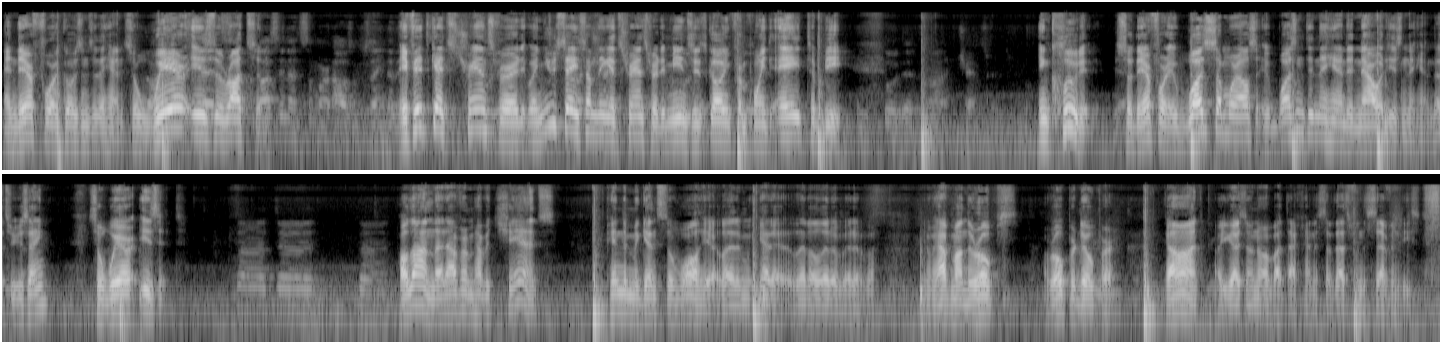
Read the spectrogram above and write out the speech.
and therefore it goes into the hand. So No, I'm where is the it's- I'm ratzon? not saying that's somewhere else. I'm saying that If it gets transferred, when you say something gets transferred, it means it's going from point A to B. Included, not transferred. Included. So therefore, it was somewhere else. It wasn't in the hand, and now it is in the hand. That's what you're saying. So where is it? The, the, the, Hold on. Let Avram have a chance. Pinned him against the wall here. Let him get it. Let a little bit of a. You know, have him on the ropes. A roper doper. Come on. Oh, you guys don't know about that kind of stuff. That's from the 70s.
